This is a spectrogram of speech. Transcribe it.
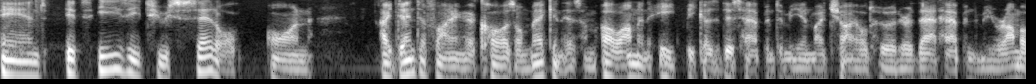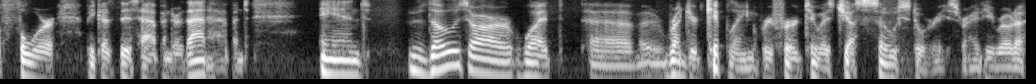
And it's easy to settle on identifying a causal mechanism. Oh, I'm an eight because this happened to me in my childhood, or that happened to me, or I'm a four because this happened or that happened. And those are what uh, Rudyard Kipling referred to as just so stories, right? He wrote a,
